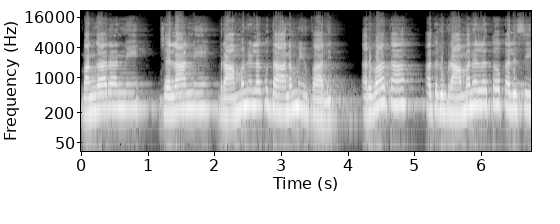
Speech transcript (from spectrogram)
బంగారాన్ని జలాన్ని బ్రాహ్మణులకు దానం ఇవ్వాలి. తర్వాత అతడు బ్రాహ్మణులతో కలిసి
